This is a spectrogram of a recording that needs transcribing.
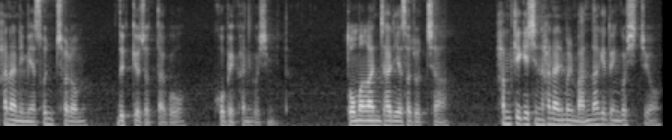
하나님의 손처럼 느껴졌다고 고백한 것입니다. 도망한 자리에서조차 함께 계신 하나님을 만나게 된 것이죠.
